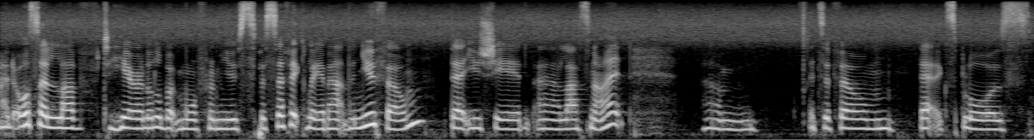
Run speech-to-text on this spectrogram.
I'd also love to hear a little bit more from you specifically about the new film that you shared uh, last night. Um, it's a film that explores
